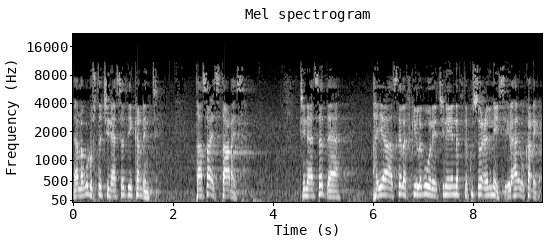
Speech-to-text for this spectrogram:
ee lagu dhufto jinaasadii ka dhintay taasaa istaadhaysa jinaasadaa ayaa salafkii lagu wareejinaya nafta ku soo celinaysa ilaahay uu ka dhigay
